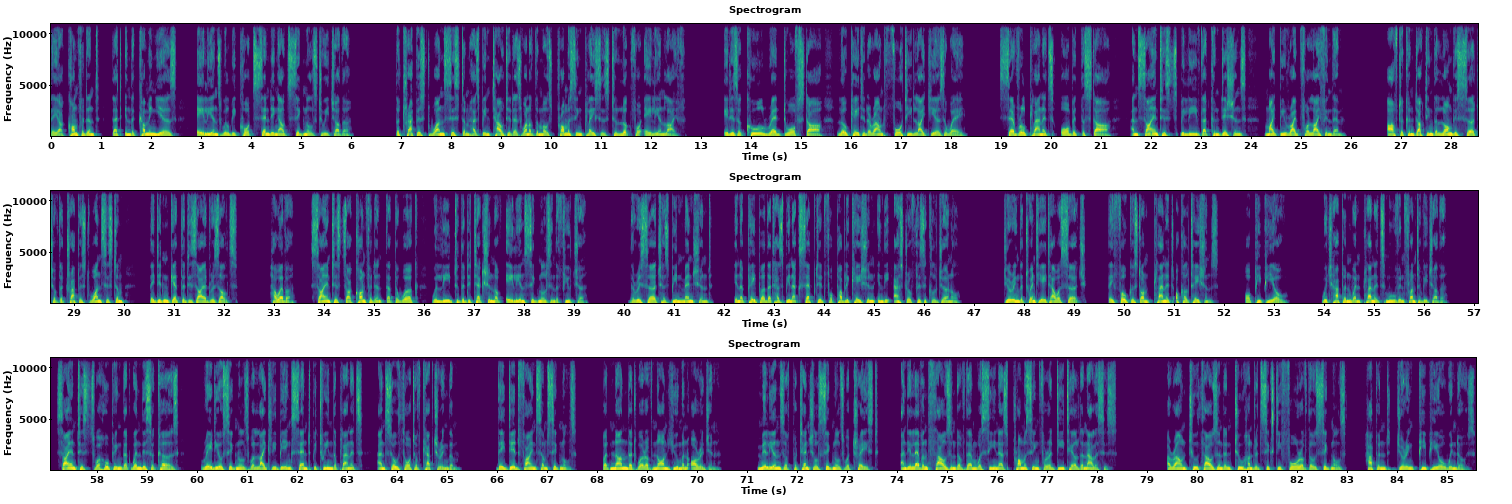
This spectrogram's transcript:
they are confident that in the coming years, aliens will be caught sending out signals to each other. The TRAPPIST-1 system has been touted as one of the most promising places to look for alien life. It is a cool red dwarf star located around 40 light-years away. Several planets orbit the star, and scientists believe that conditions might be ripe for life in them. After conducting the longest search of the TRAPPIST-1 system, they didn't get the desired results. However, scientists are confident that the work will lead to the detection of alien signals in the future. The research has been mentioned in a paper that has been accepted for publication in the Astrophysical Journal. During the 28-hour search, they focused on planet occultations, or PPO, which happen when planets move in front of each other. Scientists were hoping that when this occurs, radio signals were likely being sent between the planets and so thought of capturing them. They did find some signals, but none that were of non-human origin. Millions of potential signals were traced, and 11,000 of them were seen as promising for a detailed analysis. Around 2,264 of those signals happened during PPO windows.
